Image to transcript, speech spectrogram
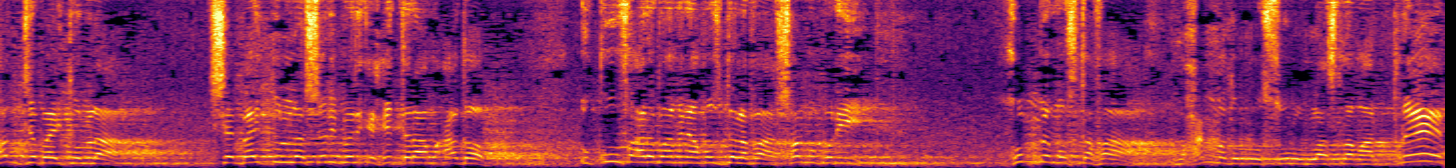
হজ্জে বাইতুল্লাহ, সে বাইতুল্লাহ শরীফের এহতরাম আদব, উকুফ আরবামিনা মুজদালাফা, সর্বোপরি হুব্বে মুস্তাফা মোহাম্মদুর রসুল্লাহ আসলামার প্রেম,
